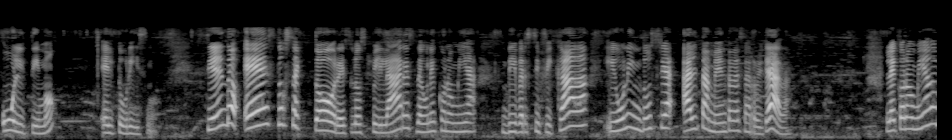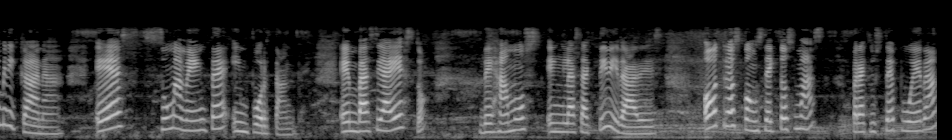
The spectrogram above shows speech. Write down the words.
último, el turismo. Siendo estos sectores los pilares de una economía diversificada y una industria altamente desarrollada. La economía dominicana es sumamente importante. En base a esto, dejamos en las actividades otros conceptos más para que usted pueda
